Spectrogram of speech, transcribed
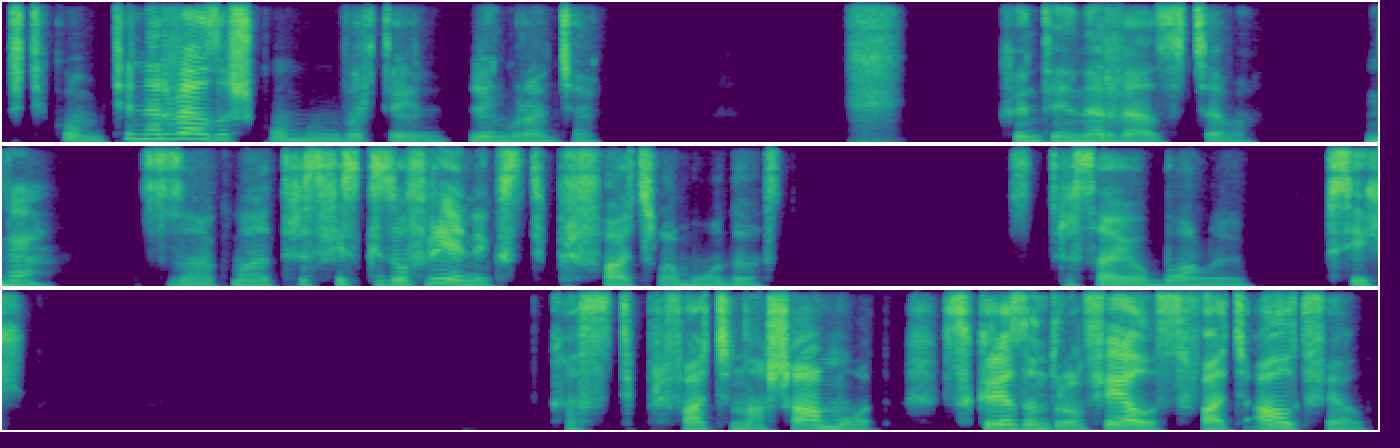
știi cum, te enervează și cum învârte lingura în ce. Când te enervează ceva. Da. Acum trebuie să fii schizofrenic să te prefaci la modul ăsta trebuie să ai o boală psihică. Ca să te prefaci în așa mod, să crezi într-un fel, să faci altfel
